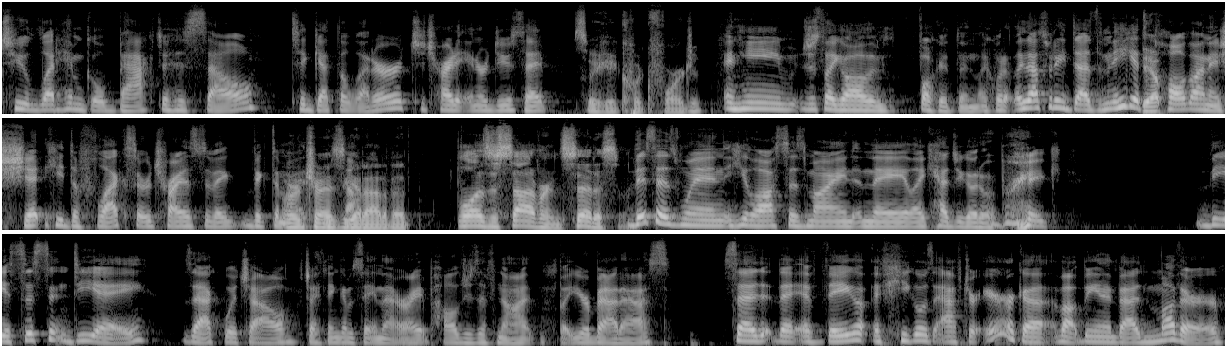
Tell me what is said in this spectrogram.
to let him go back to his cell to get the letter to try to introduce it. So he could quick forge it. And he just like, oh, then fuck it then. Like, what? Like that's what he does. The minute he gets Yep. called on his shit, he deflects or tries to vic- victimize. Or tries to get out of it. Well, as a sovereign citizen. This is when he lost his mind and they like had to go to a break. The assistant DA, Zach Wittchow, which I think I'm saying that right. Apologies if not, but you're a badass. Said that if they if he goes after Erica about being a bad mother,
